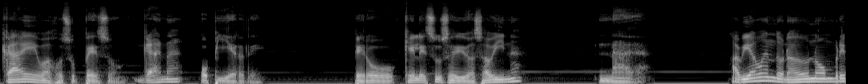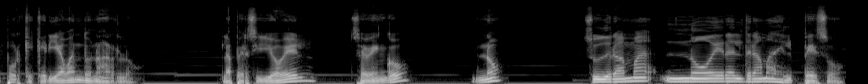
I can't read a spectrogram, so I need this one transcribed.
cae bajo su peso, gana o pierde. Pero, ¿qué le sucedió a Sabina? Nada. Había abandonado a un hombre porque quería abandonarlo. ¿La persiguió él? ¿Se vengó? No. Su drama no era el drama del peso,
